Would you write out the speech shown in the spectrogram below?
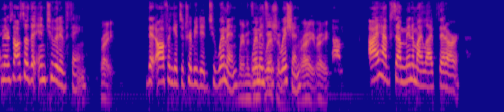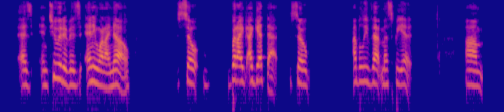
And there's also the intuitive thing right? that often gets attributed to women. Women's, intuition. intuition. Right, right. Um, I have some men in my life that are as intuitive as anyone I know. So, but I, I get that. So I believe that must be it. Um,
